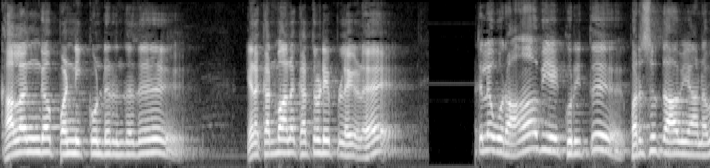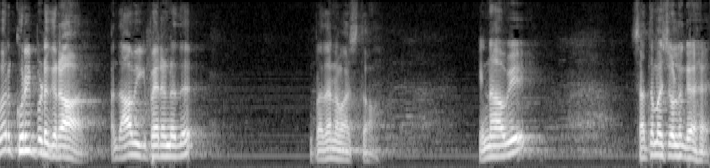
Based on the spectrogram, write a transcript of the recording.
கலங்க பண்ணி கொண்டிருந்தது எனக்கு அன்பான கத்தருடைய பிள்ளைகளே ஒரு ஆவியை குறித்து பரிசுத்த ஆவியானவர் குறிப்பிடுகிறார். அந்த ஆவிக்கு பேர் என்னது? இப்பதானே வாஸ்தவம் என்ன ஆவி? சத்தமாக சொல்லுங்க.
